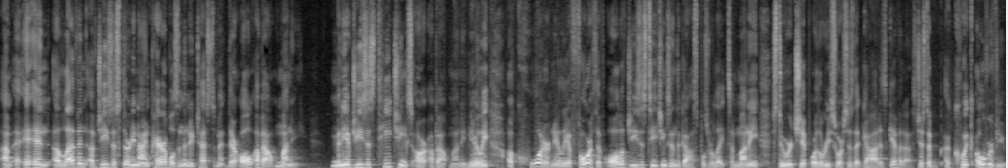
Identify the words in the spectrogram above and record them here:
Um, in 11 of Jesus' 39 parables in the New Testament, they're all about money. Many of Jesus' teachings are about money. Nearly a quarter, nearly a fourth of all of Jesus' teachings in the Gospels relate to money, stewardship, or the resources that God has given us. Just a, a, quick overview.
